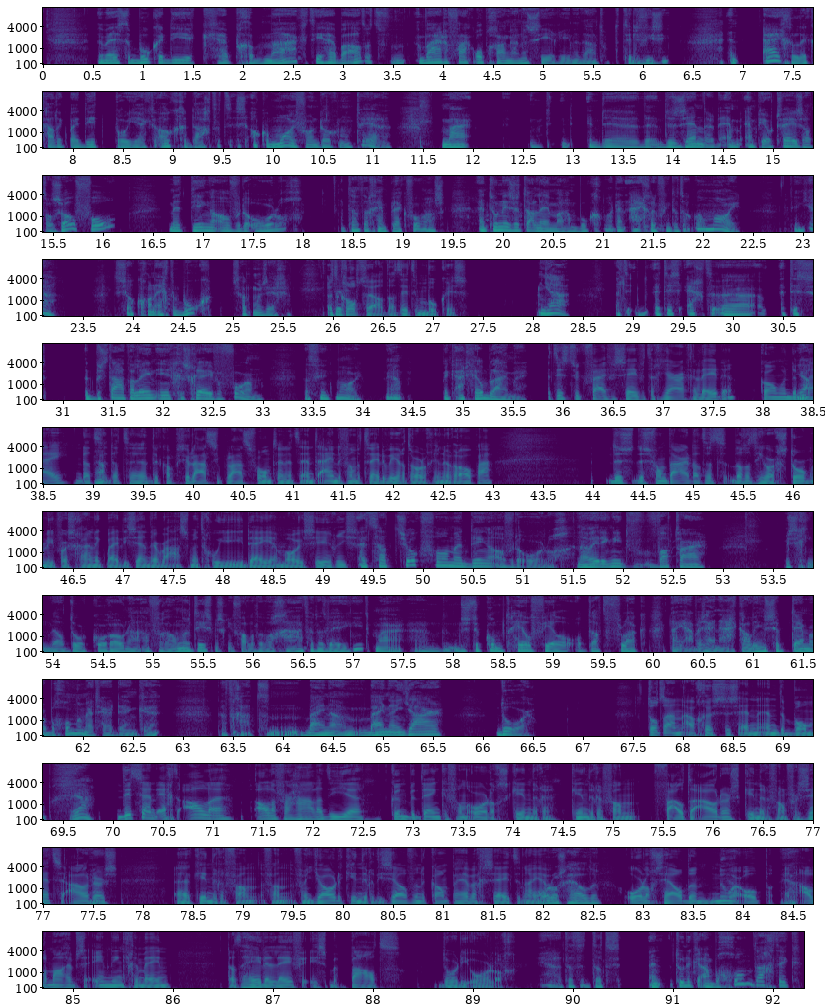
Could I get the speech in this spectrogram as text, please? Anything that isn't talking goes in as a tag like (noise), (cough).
De meeste boeken die ik heb gemaakt, die hebben altijd, waren vaak opgehangen aan een serie, inderdaad, op de televisie. En eigenlijk had ik bij dit project ook gedacht, het is ook een mooi voor een documentaire. Maar de, de, de zender, de NPO 2, zat al zo vol met dingen over de oorlog, dat er geen plek voor was. En toen is het alleen maar een boek geworden. En eigenlijk vind ik dat ook wel mooi. Ik denk, ja, het is ook gewoon echt een boek, zou ik maar zeggen. Het dit, klopt wel dat dit een boek is. Ja, het, het is echt. Uh, het, is, het bestaat alleen in geschreven vorm. Dat vind ik mooi. Ja, daar ben ik eigenlijk heel blij mee. Het is natuurlijk 75 jaar geleden, komende ja. mei, dat, ja. dat uh, de capitulatie plaatsvond en het, en het einde van de Tweede Wereldoorlog in Europa. Dus, dus vandaar dat het, dat het heel erg storm liep, waarschijnlijk bij die zenderbaas met goede ideeën en mooie series. Het zat chockvol met dingen over de oorlog. Nou weet ik niet wat daar misschien wel door corona aan veranderd is. Misschien vallen er wel gaten, dat weet ik niet. Maar uh, dus er komt heel veel op dat vlak. Nou ja, we zijn eigenlijk al in september begonnen met herdenken. Dat gaat bijna, bijna een jaar door. Tot aan augustus en, en de bom. Ja. Dit zijn echt alle, alle verhalen die je kunt bedenken van oorlogskinderen. Kinderen van foute ouders, kinderen van verzetsouders. Ja. Uh, kinderen van, van, van Joden, kinderen die zelf in de kampen hebben gezeten. Nou ja, oorlogshelden. Oorlogshelden, noem maar op. Ja. En allemaal hebben ze één ding gemeen. Dat hele leven is bepaald door die oorlog. Ja, dat, dat, en toen ik aan begon, dacht ik.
